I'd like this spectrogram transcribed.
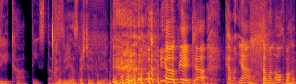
delikat, dies, das. Dann würde ich erst recht telefonieren. ja, okay, ja. Kann man, ja, kann man auch machen.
